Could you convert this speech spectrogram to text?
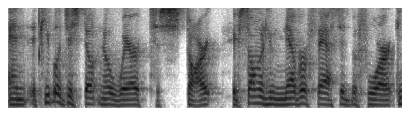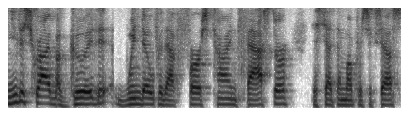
And people just don't know where to start. If someone who never fasted before, can you describe a good window for that first time faster to set them up for success?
